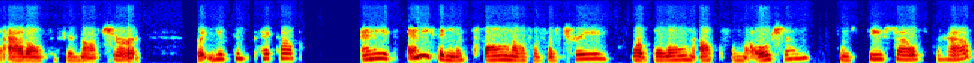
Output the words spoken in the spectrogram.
the adults if you're not sure. But you can pick up any anything that's fallen off of a tree or blown up from the ocean some seashells perhaps,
